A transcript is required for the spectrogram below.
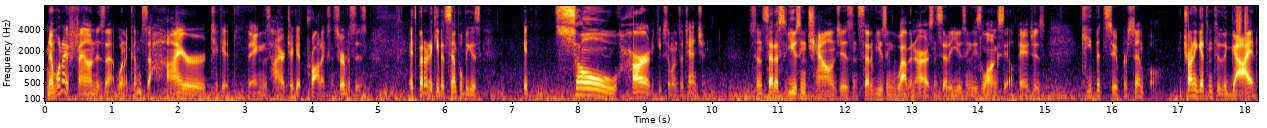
Now, what I've found is that when it comes to higher ticket things, higher ticket products and services, it's better to keep it simple because it's so hard to keep someone's attention. So instead of using challenges, instead of using webinars, instead of using these long sale pages, keep it super simple. You're trying to get them to the guide,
